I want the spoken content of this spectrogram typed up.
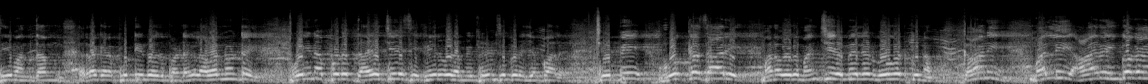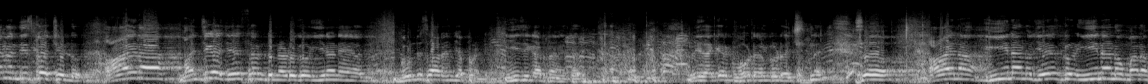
సీమంతం రకర పుట్టినరోజు పండుగలు అవన్నీ ఉంటాయి. పోయినప్పుడు దయచేసి మీరు కూడా మీ ఫ్రెండ్స్ కూడా చెప్పాలి. చెప్పి ఒక్కసారి మనం ఒక మంచి ఎమ్మెల్యేని పోగొట్టుకున్నాం. కానీ మళ్ళీ ఆయన ఇంకొక ఆయన తీసుకొచ్చిండు. ఆయన మంచిగా చేస్తుంటున్నాడు. ఇగో ఈయననే గుండు సార్ అని చెప్పండి. ఈజీగా అర్థమవుతుంది. మీ దగ్గరికి ఫోటోలు కూడా వచ్చినాయి. సో ఆయన ఈయనను చేసుకుని ఈయనను మనం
